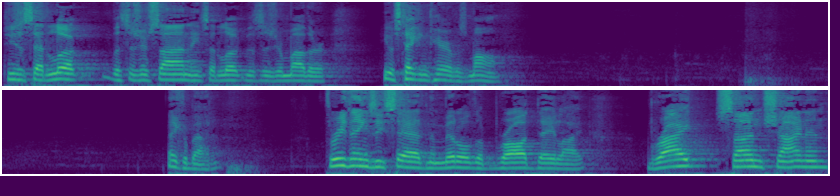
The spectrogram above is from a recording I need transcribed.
Jesus said, "Look, this is your son." And he said, "Look, this is your mother." He was taking care of his mom. Think about it. Three things he said in the middle of the broad daylight. Bright sun shining.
